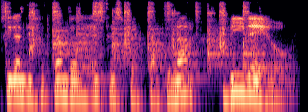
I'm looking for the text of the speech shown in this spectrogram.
sigan disfrutando de este espectacular video.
